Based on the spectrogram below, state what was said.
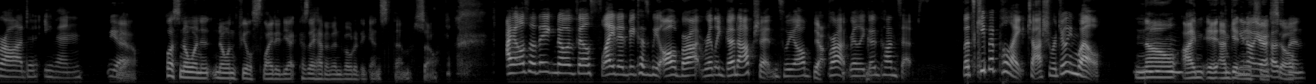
broad even. Yeah. Plus, no one no one feels slighted yet because they haven't been voted against them. So I also think no one feels slighted because we all brought really good options. We all Yeah. brought really good concepts. Let's keep it polite, Josh. We're doing well. no, I'm eh, I'm getting you know itchy. your so husband.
